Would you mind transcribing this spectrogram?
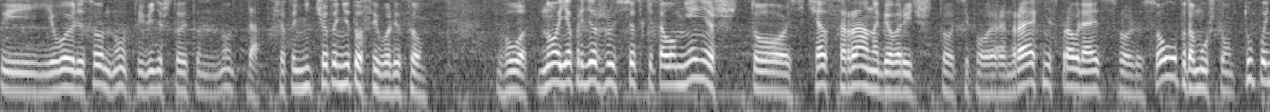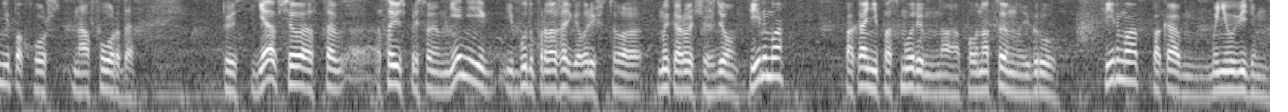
и его лицо, ну, ты видишь, что это, ну, да, что-то не, что-то не то с его лицом. Вот. Но я придерживаюсь все-таки того мнения, что сейчас рано говорить, что типа Эрен Райх не справляется с ролью Соло, потому что он тупо не похож на Форда. То есть я все остаюсь при своем мнении и буду продолжать говорить, что мы, короче, ждем фильма, пока не посмотрим на полноценную игру фильма, пока мы не увидим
